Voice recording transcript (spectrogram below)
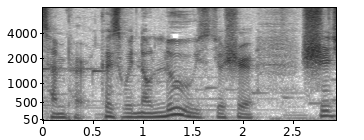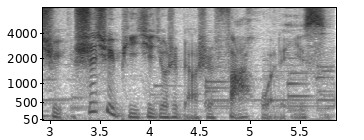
temper。Because we know lose 就是失去，失去脾气就是表示发火的意思。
